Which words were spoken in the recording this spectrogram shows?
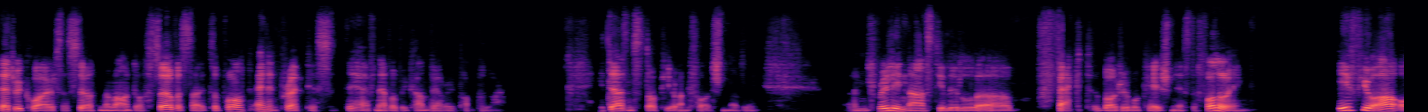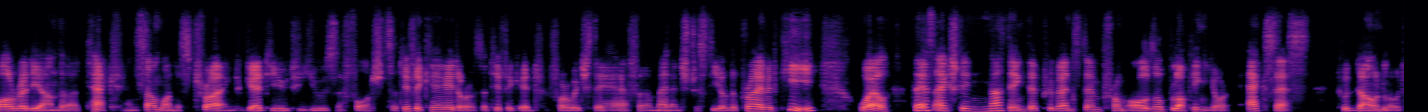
that requires a certain amount of server-side support, and in practice, they have never become very popular. It doesn't stop here, unfortunately. And really nasty little uh, fact about revocation is the following. If you are already under attack and someone is trying to get you to use a forged certificate or a certificate for which they have uh, managed to steal the private key, well, there's actually nothing that prevents them from also blocking your access to download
